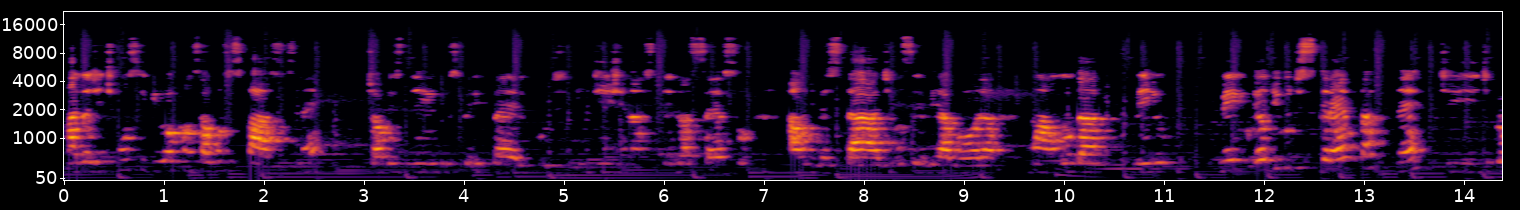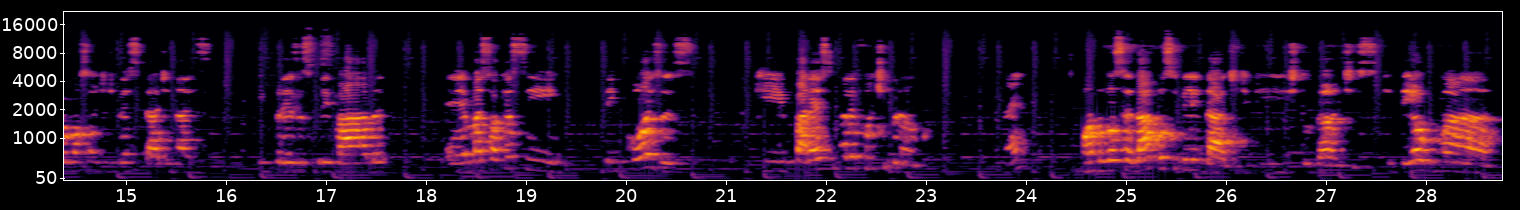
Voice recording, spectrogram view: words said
Mas a gente conseguiu alcançar alguns espaços, né? Jovens negros, periféricos, indígenas tendo acesso à universidade. Você vê agora uma onda meio, meio eu digo discreta, né, de, de promoção de diversidade nas empresas privadas. É, mas só que assim, tem coisas que parecem um elefante branco, né? Quando você dá a possibilidade de que estudantes têm alguma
